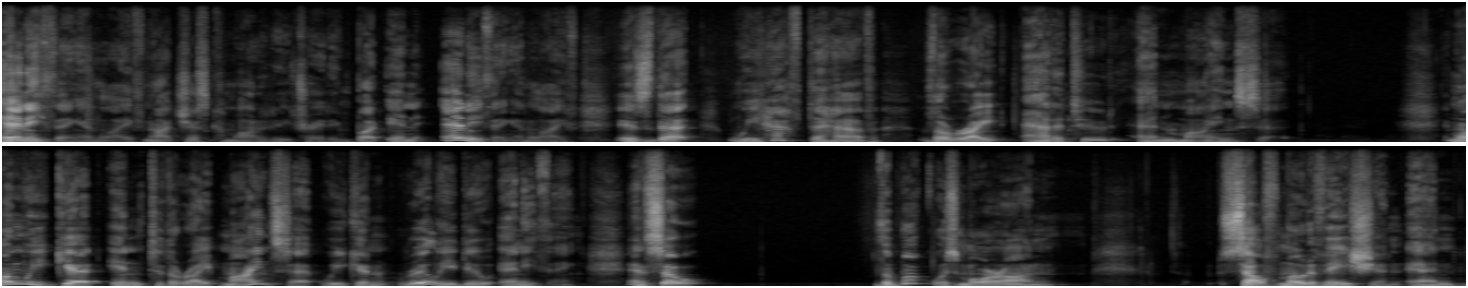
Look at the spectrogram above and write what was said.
anything in life, not just commodity trading, but in anything in life, is that we have to have the right attitude and mindset. And when we get into the right mindset, we can really do anything. And so the book was more on self motivation and,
